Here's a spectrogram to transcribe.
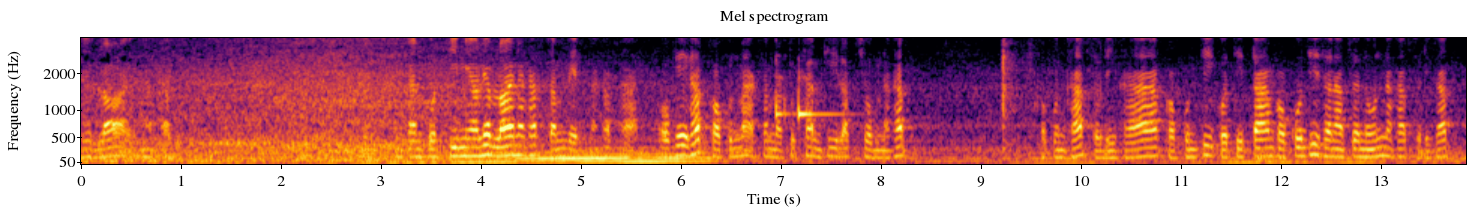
เรียบร้อยนะครับการกด Gmail เรียบร้อยนะครับสำเร็จนะครับผ่านโอเคครับ ขอบคุณมากสำหรับทุกท่านที่รับชมนะครับ ขอบคุณครับ สวัสดีครับ ขอบคุณที่กดติดตาม ขอบคุณที่สนับสนุนนะครับ สวัสดีครับ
